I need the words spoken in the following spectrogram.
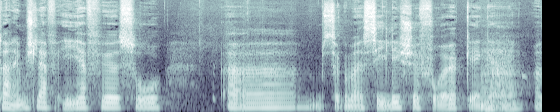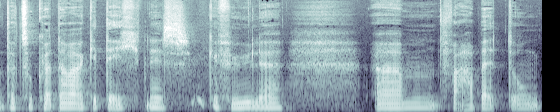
der REM-Schlaf eher für so ich sage mal, seelische Vorgänge. Mhm. Dazu gehört aber auch Gedächtnis, Gefühle, ähm, Verarbeitung,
